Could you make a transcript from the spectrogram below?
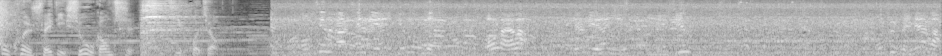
被困水底十五公尺，奇迹获救。我们现在看潜水员已经动作头来了，潜水员已已经浮出水面了。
